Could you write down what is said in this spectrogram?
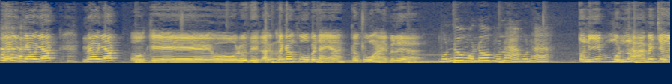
เฮ้ยแมวยักษ์แมวยักษ์โอเค โอ้โหดูสิแล้วแล้วกังฟูไปไหนอะกังฟูหายไปเลยอะหมุนดูหมุนดูหมุนหาหมุนหา ตอนนี้หมุนหาไม่เจอ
